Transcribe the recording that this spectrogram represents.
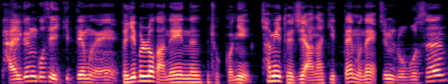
밝은 곳에 있기 때문에 대기 블록 안에 있는 조건이 참여되지 않았기 때문에 지금 로봇은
